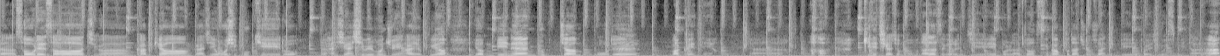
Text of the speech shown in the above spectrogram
자, 서울에서 지금 가평까지 59km, 1시간 11분 주행하였고요. 연비는 6.5를 마크했네요. 자, 기대치가 좀 너무 낮아서 그런지 몰라도 생각보다 준수한 연비 보여주고 있습니다.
